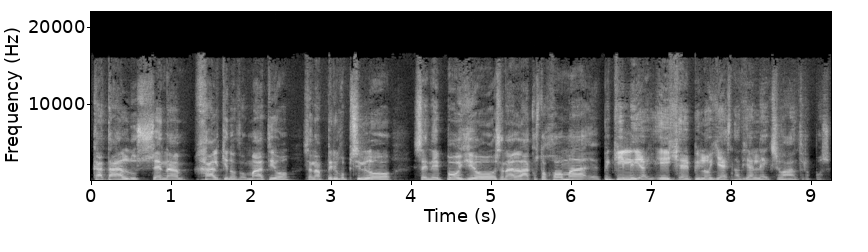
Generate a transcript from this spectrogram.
κατά άλλους σε ένα χάλκινο δωμάτιο, σε ένα πύργο ψηλό, σε ένα υπόγειο, σε ένα λάκκο στο χώμα. ε, Ποικιλία. Είχε επιλογές να διαλέξει ο άνθρωπος.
